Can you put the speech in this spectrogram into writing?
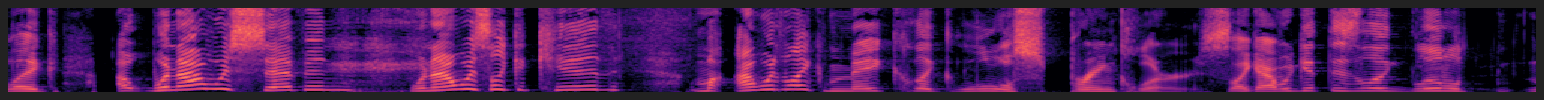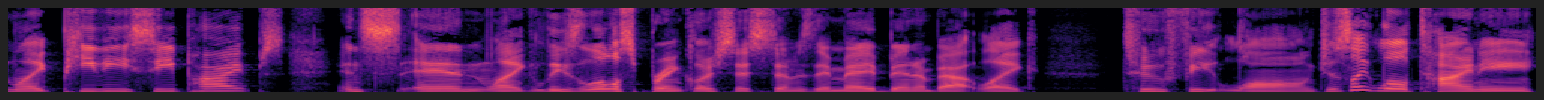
Like uh, when I was seven, when I was like a kid, my, I would like make like little sprinklers. Like I would get these like little like PVC pipes and and like these little sprinkler systems. They may have been about like two feet long, just like little tiny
